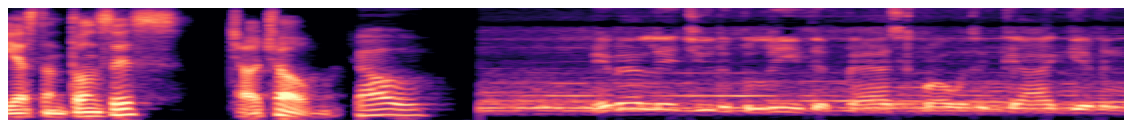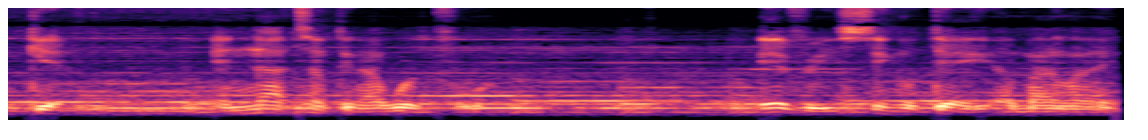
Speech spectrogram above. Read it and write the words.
y hasta entonces, chao, chao. Chao. Something I worked for every single day of my life.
